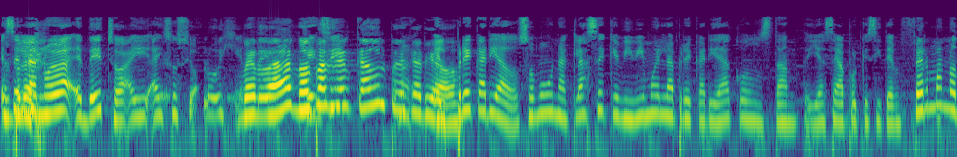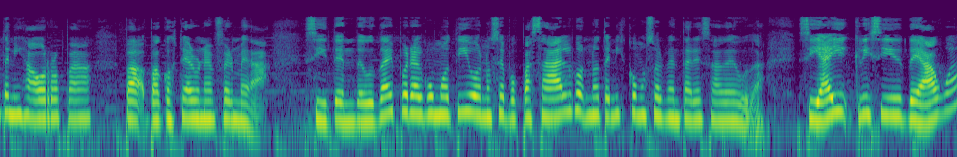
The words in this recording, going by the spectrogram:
Esa es la nueva, de hecho, hay, hay sociólogos gente ¿Verdad? No el que sí, patriarcado, el precariado. el precariado. Somos una clase que vivimos en la precariedad constante, ya sea porque si te enfermas no tenéis ahorros para pa, costear una enfermedad. Si te endeudáis por algún motivo, no sé, pues pasa algo, no tenéis cómo solventar esa deuda. Si hay crisis de agua,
